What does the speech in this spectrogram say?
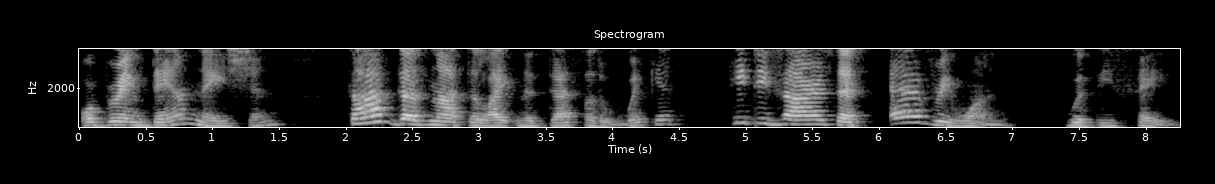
or bring damnation. God does not delight in the death of the wicked. He desires that everyone would be saved.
